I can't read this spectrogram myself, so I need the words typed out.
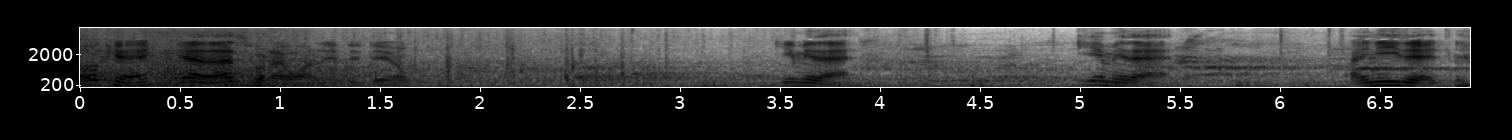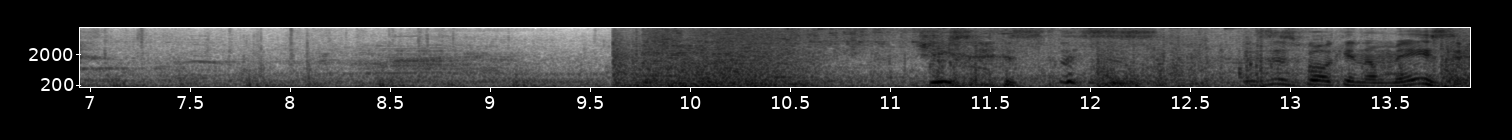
Okay, yeah, that's what I wanted to do. Give me that. Give me that. I need it. Jesus, this is this is fucking amazing.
